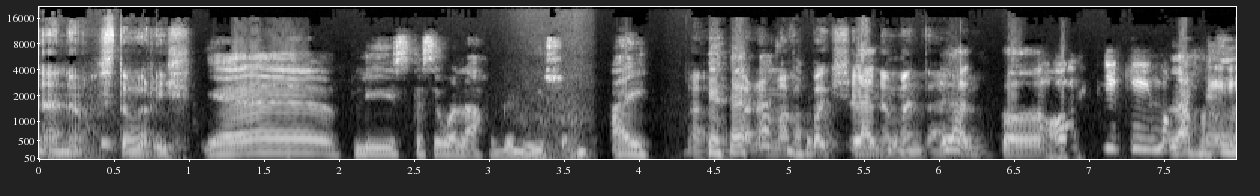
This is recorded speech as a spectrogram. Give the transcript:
ano, stories. Yeah, please, kasi wala akong graduation. Ay, Oo, para makapag-share plug, naman tayo. plug po Oo, speaking mo wala kasi.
